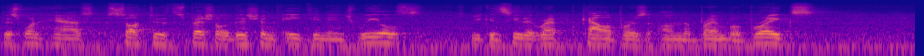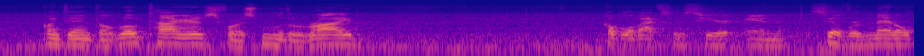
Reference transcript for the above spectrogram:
This one has Sawtooth Special Edition 18-inch wheels, you can see the rep calipers on the Brembo brakes. Continental road tires for a smoother ride. A couple of accents here in silver metal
